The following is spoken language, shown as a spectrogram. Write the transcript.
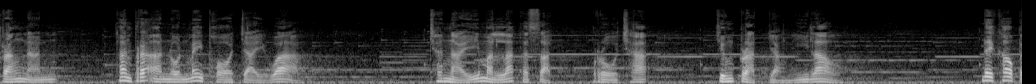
ครั้งนั้น ท่านพระอานนท์ไม่พอใจว่าฉไหนมันลักษัตริย์ โรชะ จึงปรัดอย่างนี้เล่า ได้เข้าไป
